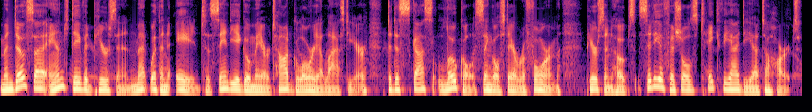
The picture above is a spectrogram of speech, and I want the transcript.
Mendoza and David Pearson met with an aide to San Diego Mayor Todd Gloria last year to discuss local single stair reform. Pearson hopes city officials take the idea to heart.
